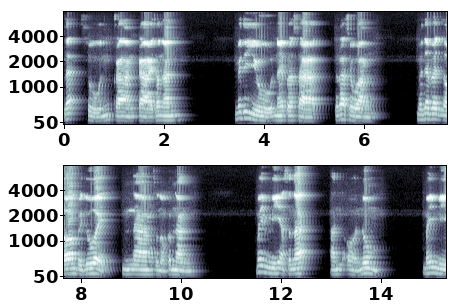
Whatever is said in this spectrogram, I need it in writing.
และศูนย์กลางกายเท่านั้น ไม่ได้อยู่ในปราสาทราชวัง ไม่ได้แวดล้อมไปด้วยนางสนมกำนัน ไม่มีอาสนะอันอ่อนนุ่ม ไม่มี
